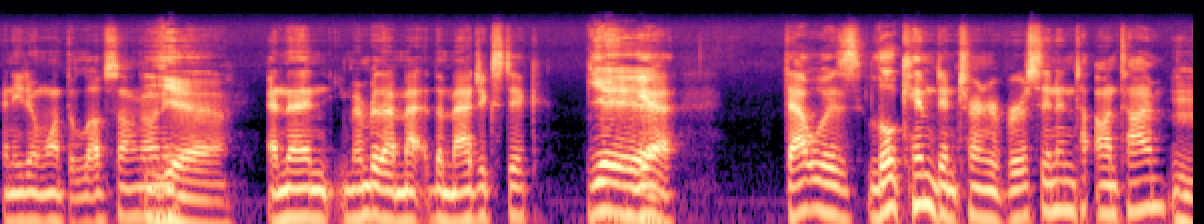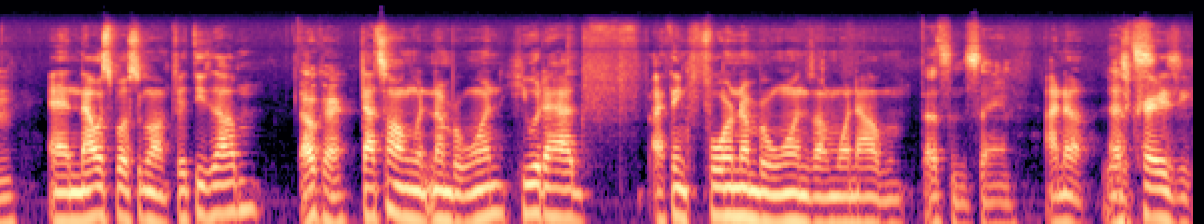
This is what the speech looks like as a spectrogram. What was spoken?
and he didn't want the love song on it. yeah. And then you remember that ma- the Magic Stick? Yeah, yeah, Yeah. yeah. That was Lil Kim didn't turn reverse in, in t- on time, Mhm. and that was supposed to go on 50's album. Okay, That song went number one. He would have had, f- I think, four number ones on one album. that's insane. I know that's, That's- crazy.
